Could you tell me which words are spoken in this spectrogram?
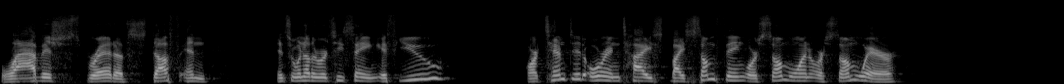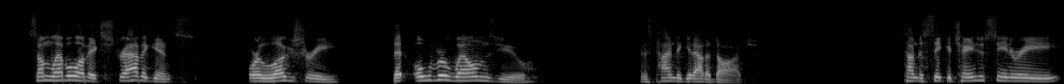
lavish spread of stuff. And, and so, in other words, he's saying if you are tempted or enticed by something or someone or somewhere, some level of extravagance or luxury that overwhelms you, and it's time to get out of Dodge. It's time to seek a change of scenery,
